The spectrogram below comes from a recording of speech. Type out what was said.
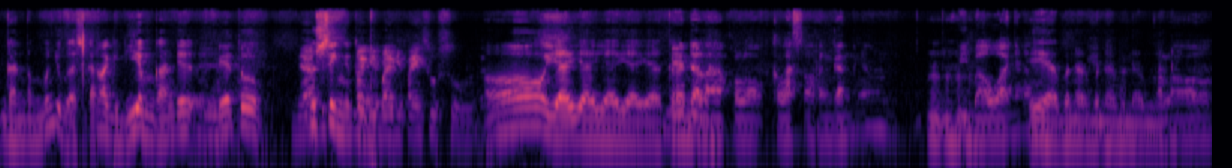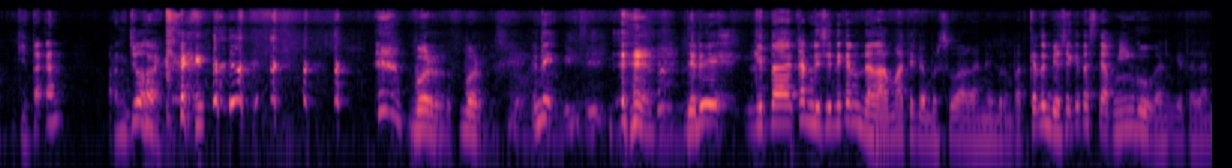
ganteng pun juga sekarang lagi diem kan. Dia dia tuh Dia pusing gitu. Bagi-bagi pai susu. Oh iya iya iya iya iya keren. beda lah kalau kelas orang ganteng kan Mm, mm, mm. wibawanya kan Iya benar benar benar benar. kalau kita kan orang jelek Bur, Bur. Ini jadi kita kan di sini kan udah lama tidak bersua kan ya berempat. Kita biasa kita setiap minggu kan kita kan.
